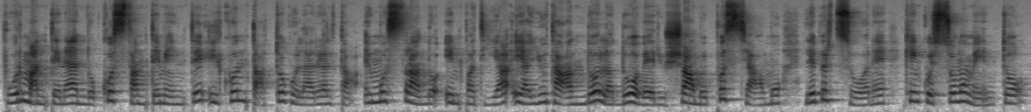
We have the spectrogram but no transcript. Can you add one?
pur mantenendo costantemente il contatto con la realtà e mostrando empatia e aiutando laddove riusciamo e possiamo le persone che in questo momento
